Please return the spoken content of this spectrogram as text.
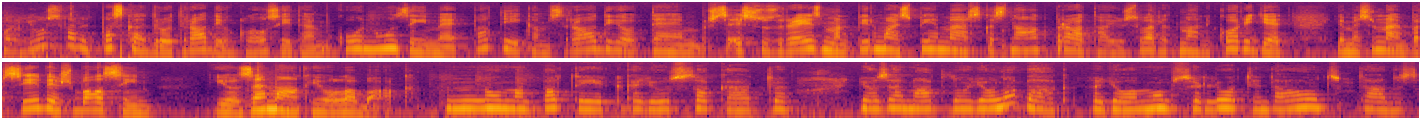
Vai jūs varat paskaidrot radioklausītājiem, ko nozīmē patīkams radiotembrs? Es uzreiz man pirmais piemērs, kas nāk prātā, jūs varat mani koriģēt, ja mēs runājam par sieviešu balsīm. Jo zemāk, jo labāk. Nu, man patīk, ka jūs sakāt, jo zemāk, jo labāk. Jo mums ir ļoti daudz tādas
